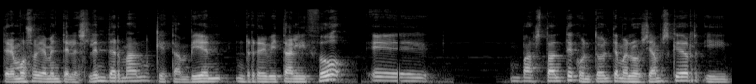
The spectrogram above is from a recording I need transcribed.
tenemos obviamente el Slenderman, que también revitalizó eh, bastante con todo el tema de los jumpscares y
